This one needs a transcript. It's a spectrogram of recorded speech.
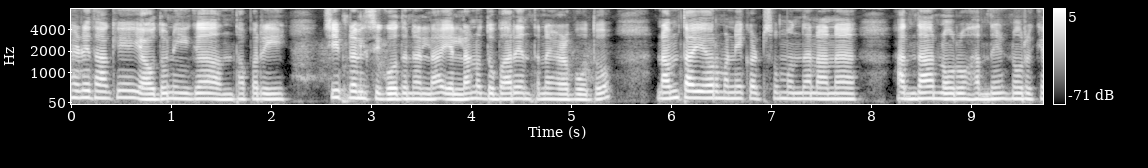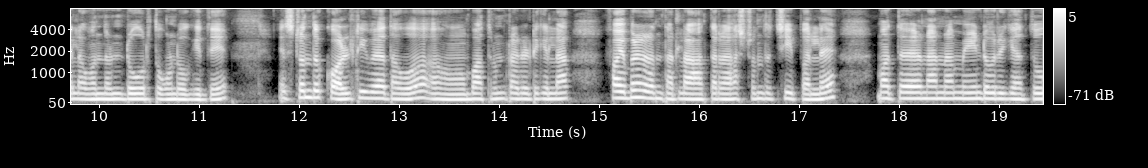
ಹೇಳಿದ ಹಾಗೆ ಯಾವುದೂ ಈಗ ಅಂಥ ಪರಿ ಚೀಪ್ನಲ್ಲಿ ಸಿಗೋದನ್ನೆಲ್ಲ ಎಲ್ಲನೂ ದುಬಾರಿ ಅಂತಲೇ ಹೇಳ್ಬೋದು. ನಮ್ಮ ತಾಯಿಯವ್ರ ಮನೆ ಕಟ್ಸೋ ಮುಂದೆ ನಾನು ಹದಿನಾರು ನೂರು ಹದಿನೆಂಟು ನೂರಕ್ಕೆಲ್ಲ ಒಂದೊಂದು ಡೋರ್ ತೊಗೊಂಡು ಹೋಗಿದ್ದೆ ಎಷ್ಟೊಂದು ಕ್ವಾಲಿಟಿವೇ ಅದಾವೆ ಬಾತ್ರೂಮ್ ಟಾಯ್ಲೆಟಿಗೆಲ್ಲ ಫೈಬರ್ ಅಂತಾರಲ್ಲ, ಆ ಥರ ಅಷ್ಟೊಂದು ಚೀಪಲ್ಲೇ. ಮತ್ತು ನಾನು ಮೇನ್ ಡೋರಿಗೆ ಅದು,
